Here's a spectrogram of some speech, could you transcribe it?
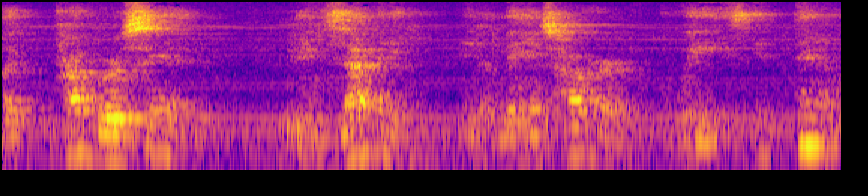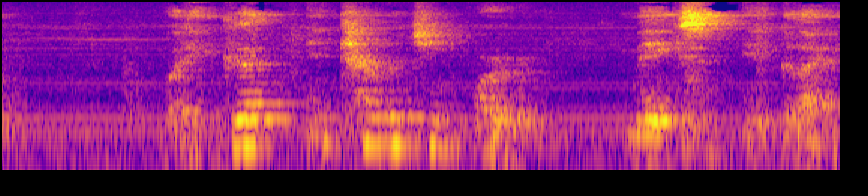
Like Proverbs said, anxiety in a man's heart weighs it down. But a good, encouraging word makes it glad.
